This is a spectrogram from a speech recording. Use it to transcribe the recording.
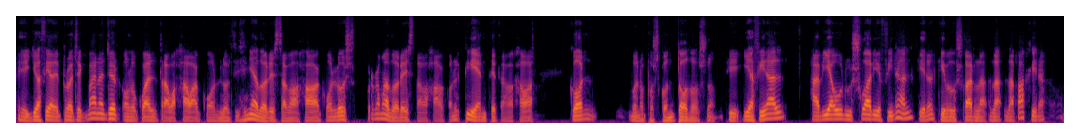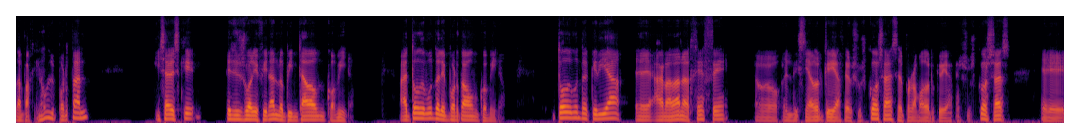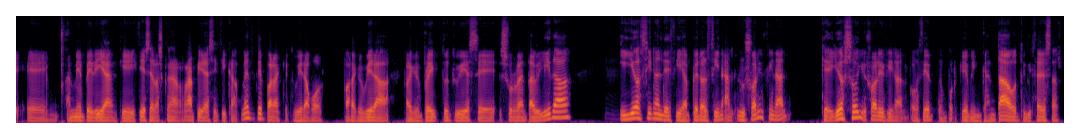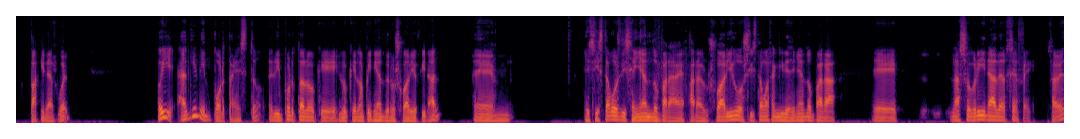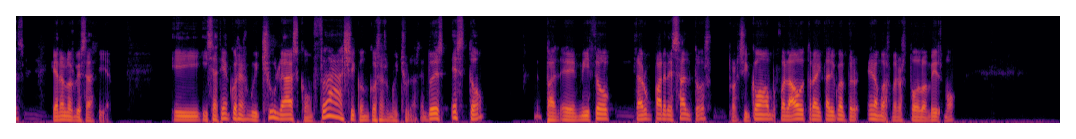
eh, yo hacía de project manager, con lo cual trabajaba con los diseñadores, trabajaba con los programadores, trabajaba con el cliente, trabajaba con, bueno, pues con todos, ¿no? Y, al final había un usuario final, que era el que iba a usar la, la, página, la página del portal, y sabes que ese usuario final no pintaba un comino. A todo el mundo le importaba un comino. Todo el mundo quería eh, agradar al jefe, el diseñador quería hacer sus cosas, el programador quería hacer sus cosas, eh, eh, a mí me pedían que hiciese las cosas rápidas y eficazmente para que tuviéramos, para que hubiera, para que el proyecto tuviese su rentabilidad. Mm. Y yo al final decía, pero al final, el usuario final, que yo soy usuario final, por cierto, porque me encantaba utilizar esas páginas web. Oye, ¿a alguien le importa esto? ¿Le importa lo que, lo que es la opinión del usuario final? Em, si estamos diseñando para, para, el usuario o si estamos aquí diseñando para eh, la sobrina del jefe, ¿sabes? Que eran los que se hacían y, se hacían cosas muy chulas con Flash y con cosas muy chulas. Entonces, esto eh, me hizo dar un par de saltos. Proxicom fue la otra y tal y cual, pero era más o menos todo lo mismo.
